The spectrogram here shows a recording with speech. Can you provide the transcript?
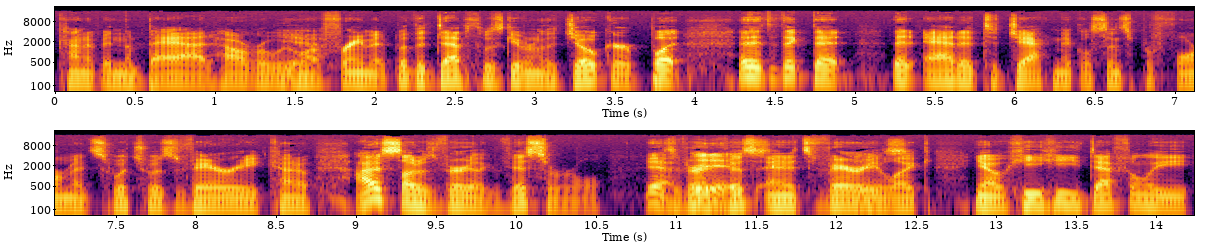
kind of in the bad however we Yeah. want to frame it. But the depth was given to the joker. But i think that that added to jack nicholson's performance which was very kind of i always thought it was very like visceral. Yeah, it's very it vis- and it's very It like you know he he definitely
